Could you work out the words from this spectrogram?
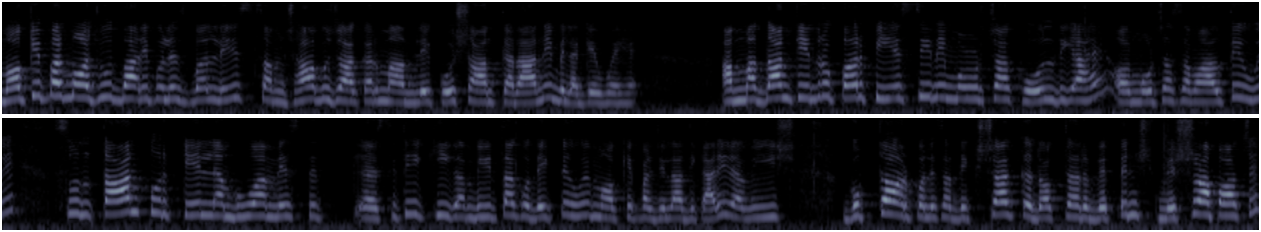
मौके पर मौजूद भारी पुलिस बल ने समझा बुझाकर मामले को शांत कराने में लगे हुए हैं। अब मतदान केंद्रों पर पीएससी ने मोर्चा खोल दिया है और मोर्चा संभालते हुए सुल्तानपुर के लंबुआ में स्थिति की गंभीरता को देखते हुए मौके पर जिलाधिकारी रवीश गुप्ता और पुलिस अधीक्षक डॉक्टर विपिन मिश्रा पहुँचे।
